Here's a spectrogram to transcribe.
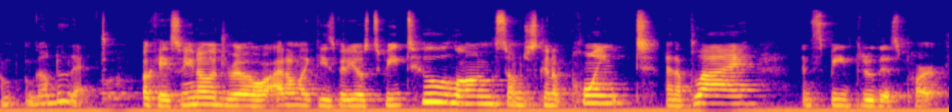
I'm, I'm gonna do that. Okay, so you know the drill. I don't like these videos to be too long, so I'm just gonna point and apply and speed through this part.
